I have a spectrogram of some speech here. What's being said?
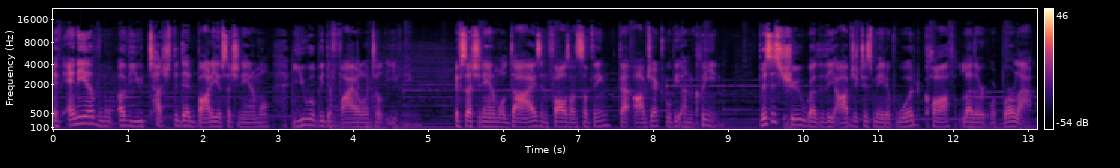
If any of, of you touch the dead body of such an animal, you will be defiled until evening. If such an animal dies and falls on something, that object will be unclean. This is true whether the object is made of wood, cloth, leather, or burlap.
